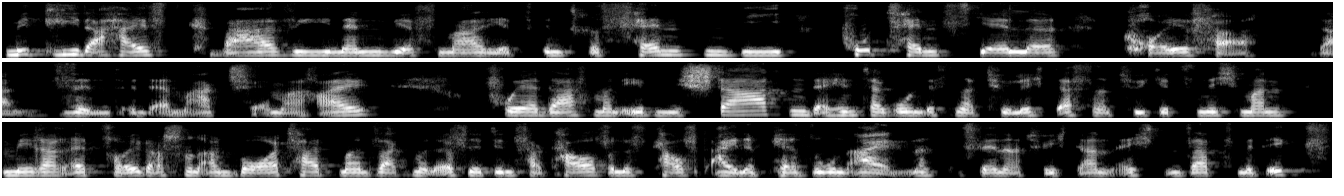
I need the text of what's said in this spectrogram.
Mitglieder heißt quasi, nennen wir es mal jetzt Interessenten, die potenzielle Käufer dann sind in der Marktschirmerei. Vorher darf man eben nicht starten. Der Hintergrund ist natürlich, dass natürlich jetzt nicht man mehrere Erzeuger schon an Bord hat. Man sagt, man öffnet den Verkauf und es kauft eine Person ein. Ne? Das wäre natürlich dann echt ein Satz mit X.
